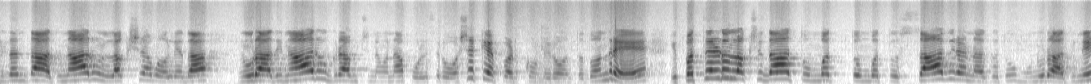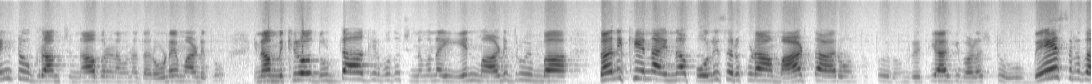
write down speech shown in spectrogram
ಇದ್ದಂತ ಹದಿನಾರು ಲಕ್ಷ ಮೌಲ್ಯದ ನೂರ ಹದಿನಾರು ಗ್ರಾಂ ಚಿನ್ನವನ್ನ ಪೊಲೀಸರು ವಶಕ್ಕೆ ಪಡ್ಕೊಂಡಿರುವಂತದ್ದು. ಅಂದ್ರೆ ಇಪ್ಪತ್ತೆರಡು ಲಕ್ಷದ ತೊಂಬತ್ತೊಂಬತ್ತು ಸಾವಿರ ನಗದು ಮುನ್ನೂರ ಹದಿನೆಂಟು ಗ್ರಾಂ ಚಿನ್ನಾಭರಣವನ್ನ ದರೋಡೆ ಮಾಡಿದ್ರು. ಇನ್ನ ಮಿಕ್ಕಿರೋ ದುಡ್ಡ ಆಗಿರ್ಬೋದು ಚಿನ್ನವನ್ನ ಏನ್ ಮಾಡಿದ್ರು ಎಂಬ ತನಿಖೆಯನ್ನ ಇನ್ನ ಪೊಲೀಸರು ಕೂಡ ಮಾಡ್ತಾ ಇರುವಂತದ್ದು ಇದೊಂದು ರೀತಿಯಾಗಿ ಬಹಳಷ್ಟು ಬೇಸರದ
